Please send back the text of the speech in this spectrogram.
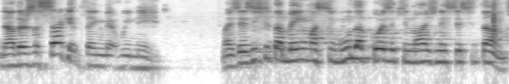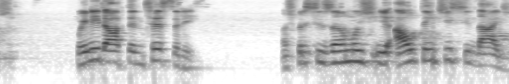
Now there's a second thing that we need. Mas existe também uma segunda coisa que nós necessitamos. We need authenticity. Nós precisamos de autenticidade.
